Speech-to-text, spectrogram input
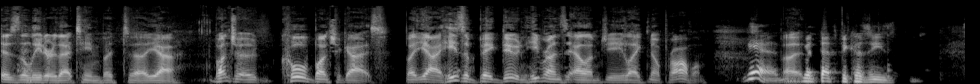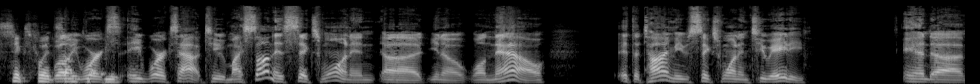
is the leader of that team. But uh, yeah, bunch of cool bunch of guys. But yeah, he's a big dude and he runs the LMG like no problem. yeah, but- but that's because he's six foot. Well, he works he works out too. My son is six one and uh, you know, well now at the time he was six one and two eighty. And uh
